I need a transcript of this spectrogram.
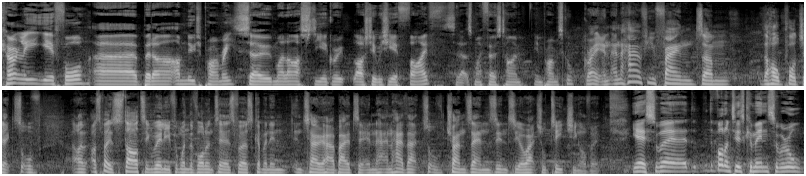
Currently year four, uh, but uh, I'm new to primary, so my last year group last year was year five, so that's my first time in primary school. Great, and, and how have you found um, the whole project sort of I, I, suppose starting really from when the volunteers first come in and, tell you how about it and, and, how that sort of transcends into your actual teaching of it. Yeah, so uh, the, the, volunteers come in, so we're all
